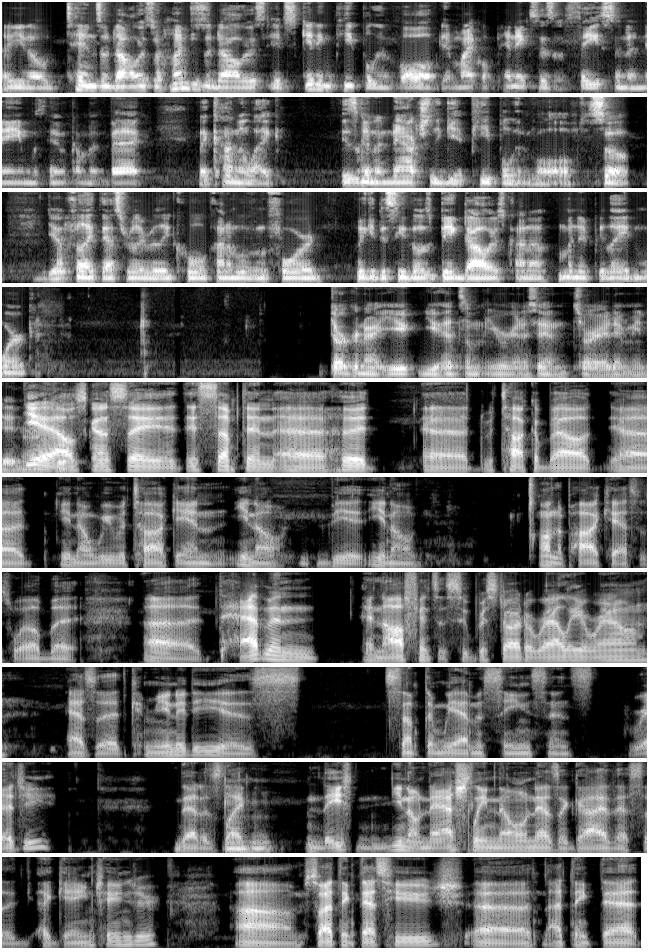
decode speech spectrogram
uh, you know tens of dollars or hundreds of dollars, it's getting people involved. And Michael Penix is a face and a name with him coming back that kind of like is going to naturally get people involved. So I feel like that's really really cool. Kind of moving forward, we get to see those big dollars kind of manipulate and work. Darker Knight, you you had something you were going to say. I'm sorry, I didn't mean to. interrupt Yeah, you. I was gonna say it's something uh, Hood uh, would talk about. Uh, you know, we would talk and you know, be it you know, on the podcast as well. But uh, having an offensive superstar to rally around as a community is something we haven't seen since Reggie. That is like Mhm. nation, you know, nationally known as a guy that's a, a game changer. Um, so I think that's huge. Uh, I think that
